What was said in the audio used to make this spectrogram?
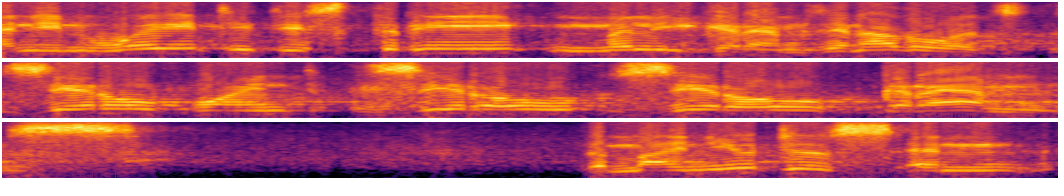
and in weight it is 3 milligrams. In other words, 0.00 grams. The minutest and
